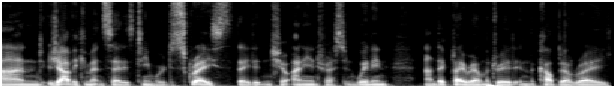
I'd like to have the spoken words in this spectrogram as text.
And Xavi came out and said his team were a disgrace. They didn't show any interest in winning. And they play Real Madrid in the Copa del Rey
